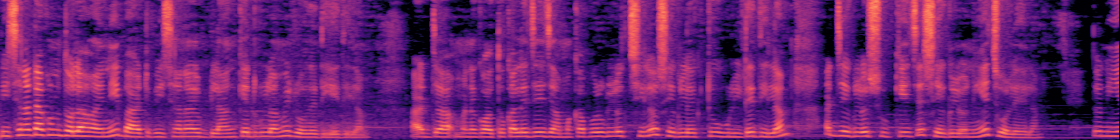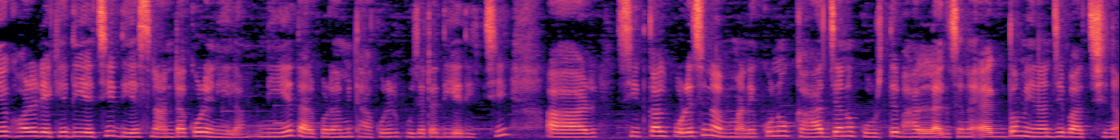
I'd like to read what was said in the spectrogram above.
বিছানাটা এখন তোলা হয়নি বাট বিছানার ব্ল্যাঙ্কেটগুলো আমি রোদে দিয়ে দিলাম। আর যা মানে গতকালে যে জামা কাপড়গুলো ছিল সেগুলো একটু উল্টে দিলাম, আর যেগুলো শুকিয়েছে সেগুলো নিয়ে চলে এলাম। তো নিয়ে ঘরে রেখে দিয়েছি, দিয়ে স্নানটা করে নিলাম। নিয়ে তারপরে আমি ঠাকুরের পূজাটা দিয়ে দিচ্ছি। আর শীতকাল পড়েছে না মানে কোনো কাজ যেন করতে ভালো লাগছে না, একদম এনার্জি পাচ্ছি না।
